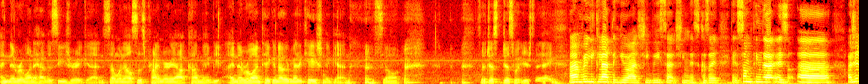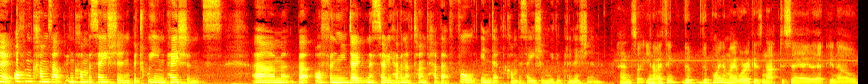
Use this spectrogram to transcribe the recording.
I never want to have a seizure again. Someone else's primary outcome may be I never want to take another medication again. so so just just what you're saying. And I'm really glad that you're actually researching this because it's something that is uh, I don't know often comes up in conversation between patients. Um, but often you don't necessarily have enough time to have that full in-depth conversation with your clinician. And so, you know, I think the the point of my work is not to say that you know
